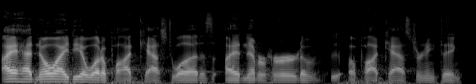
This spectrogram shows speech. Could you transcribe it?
I had no idea what a podcast was. I had never heard of a podcast or anything.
